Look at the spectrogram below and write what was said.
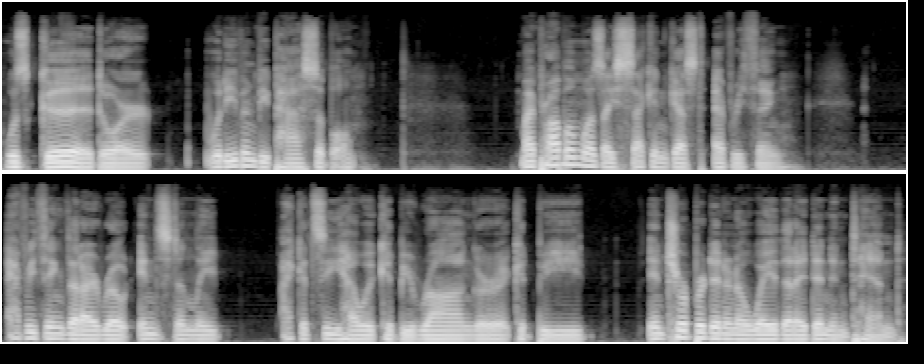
was good or would even be passable. My problem was I second guessed everything. Everything that I wrote instantly, I could see how it could be wrong or it could be interpreted in a way that I didn't intend.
